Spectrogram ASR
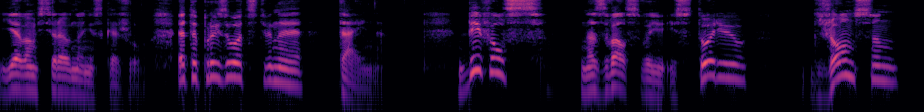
я вам все равно не скажу. Это производственная тайна. Биффлс назвал свою историю «Джонсон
